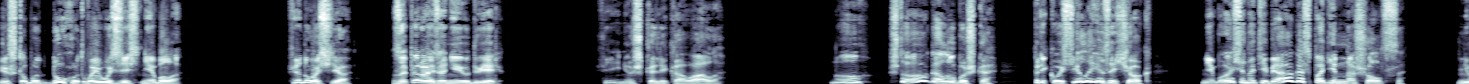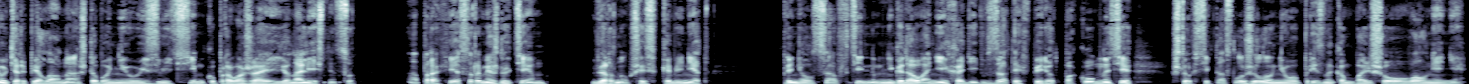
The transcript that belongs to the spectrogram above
и чтобы духу твоего здесь не было. Федосья, запирай за нею дверь». Фенюшка ликовала. «Ну, что, голубушка, прикусила язычок? Небось, и на тебя господин нашелся?» Не утерпела она, чтобы не уязвить Симку, провожая ее на лестницу. А профессор, между тем, вернувшись в кабинет, принялся в сильном негодовании ходить взад и вперед по комнате, что всегда служило у него признаком большого волнения.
